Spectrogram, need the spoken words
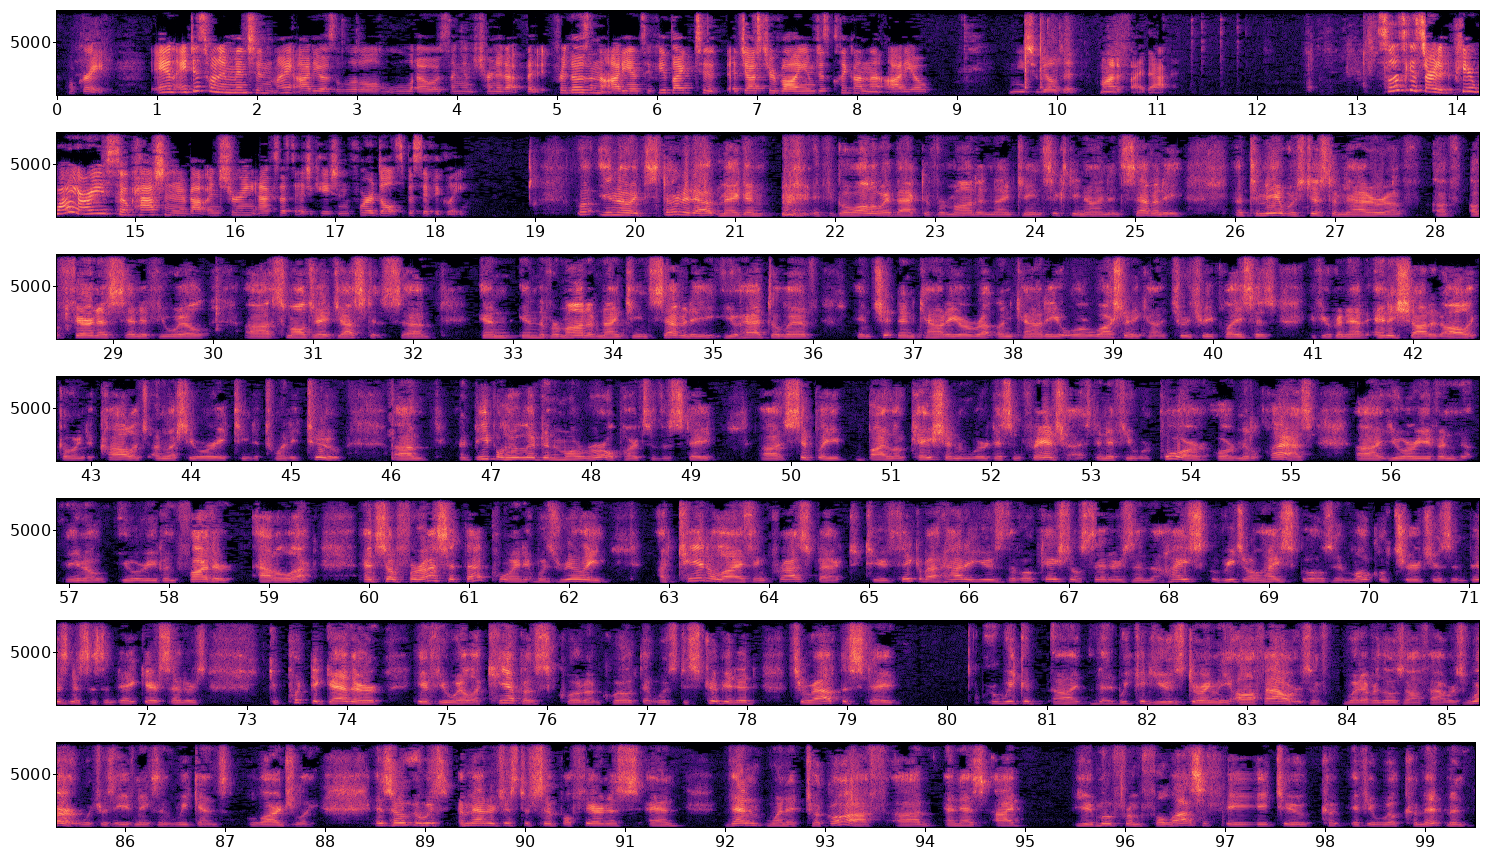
Well, great. And I just want to mention my audio is a little low, so I'm going to turn it up. But for those in the audience, if you'd like to adjust your volume, just click on the audio and you should be able to modify that. So let's get started. Peter, why are you so passionate about ensuring access to education for adults specifically? Well, you know, it started out, Megan, if you go all the way back to Vermont in 1969 and 70, uh, to me it was just a matter of, of, of fairness and, if you will, uh, small j justice. Uh, in, in the Vermont of 1970, you had to live in Chittenden County or Rutland County or Washington County, two or three places, if you're going to have any shot at all at going to college, unless you were 18 to 22. Um, and people who lived in the more rural parts of the state uh, simply by location were disenfranchised. And if you were poor or middle class, uh, you were even, you know, you were even farther out of luck. And so for us at that point, it was really a tantalizing prospect to think about how to use the vocational centers and the high school, regional high schools and local churches and businesses and daycare centers to put together, if you will, a campus, quote unquote, that was distributed throughout the state we could uh, that we could use during the off hours of whatever those off hours were, which was evenings and weekends largely. And so it was a matter just of simple fairness. And then when it took off, um, and as I you move from philosophy to, if you will, commitment,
